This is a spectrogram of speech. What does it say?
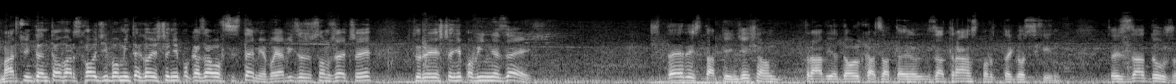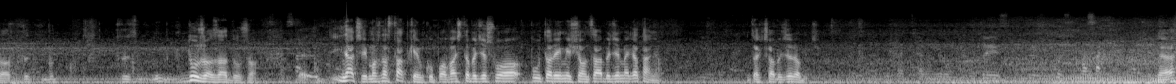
Marcin, ten towar schodzi, bo mi tego jeszcze nie pokazało w systemie, bo ja widzę, że są rzeczy, które jeszcze nie powinny zejść. 450 prawie dolka za, te, za transport tego z Chin. To jest za dużo. To, jest dużo za dużo. E, Inaczej, można statkiem kupować, to będzie szło półtorej miesiąca, a będzie mega tanio. I tak trzeba będzie robić. Nie?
